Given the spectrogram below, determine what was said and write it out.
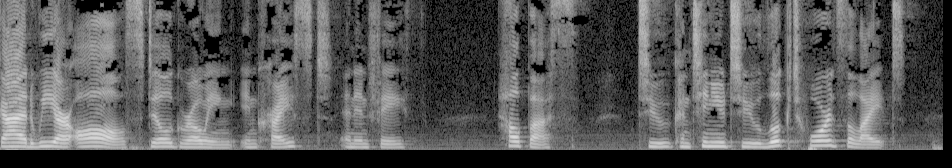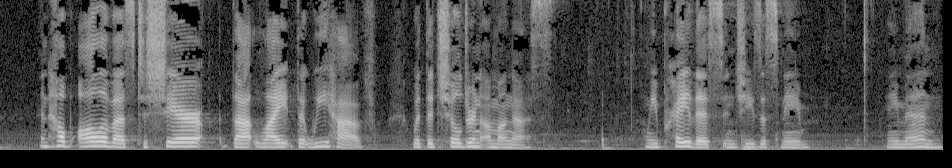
God, we are all still growing in Christ and in faith. Help us to continue to look towards the light and help all of us to share that light that we have with the children among us. We pray this in Jesus' name. Amen.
